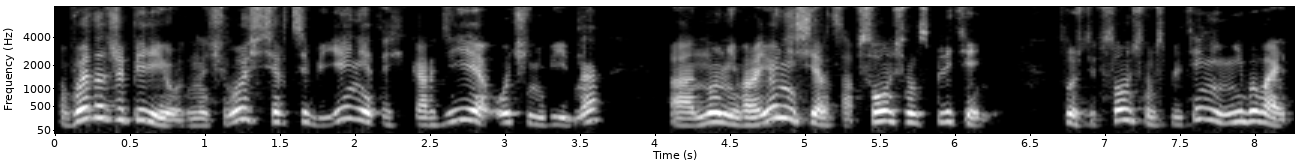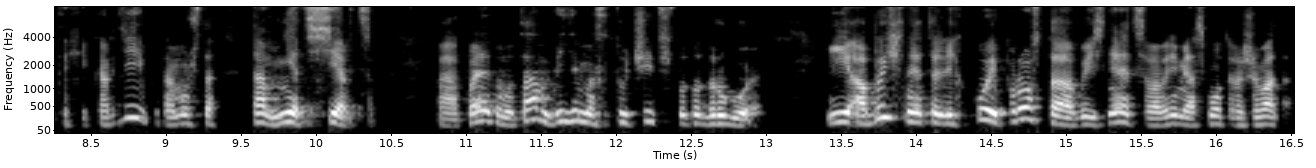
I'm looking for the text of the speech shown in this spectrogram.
в этот же период началось сердцебиение, тахикардия, очень видно, а, но не в районе сердца, а в солнечном сплетении. Слушайте, в солнечном сплетении не бывает тахикардии, потому что там нет сердца, а, поэтому там, видимо, стучит что-то другое. И обычно это легко и просто выясняется во время осмотра живота.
